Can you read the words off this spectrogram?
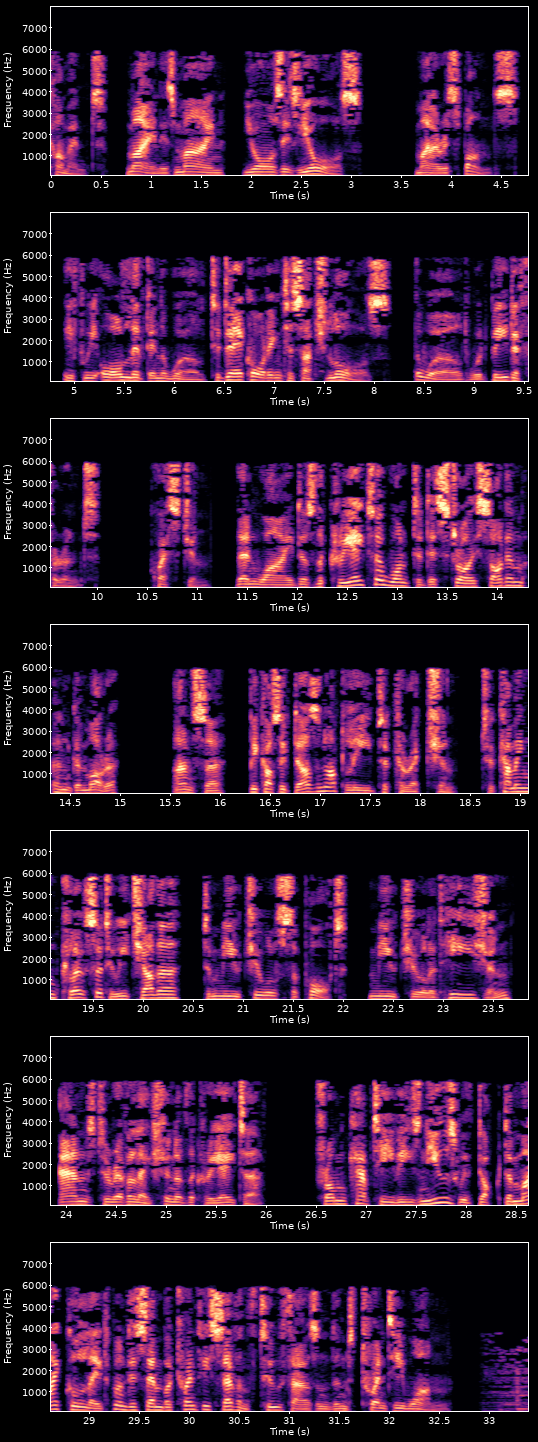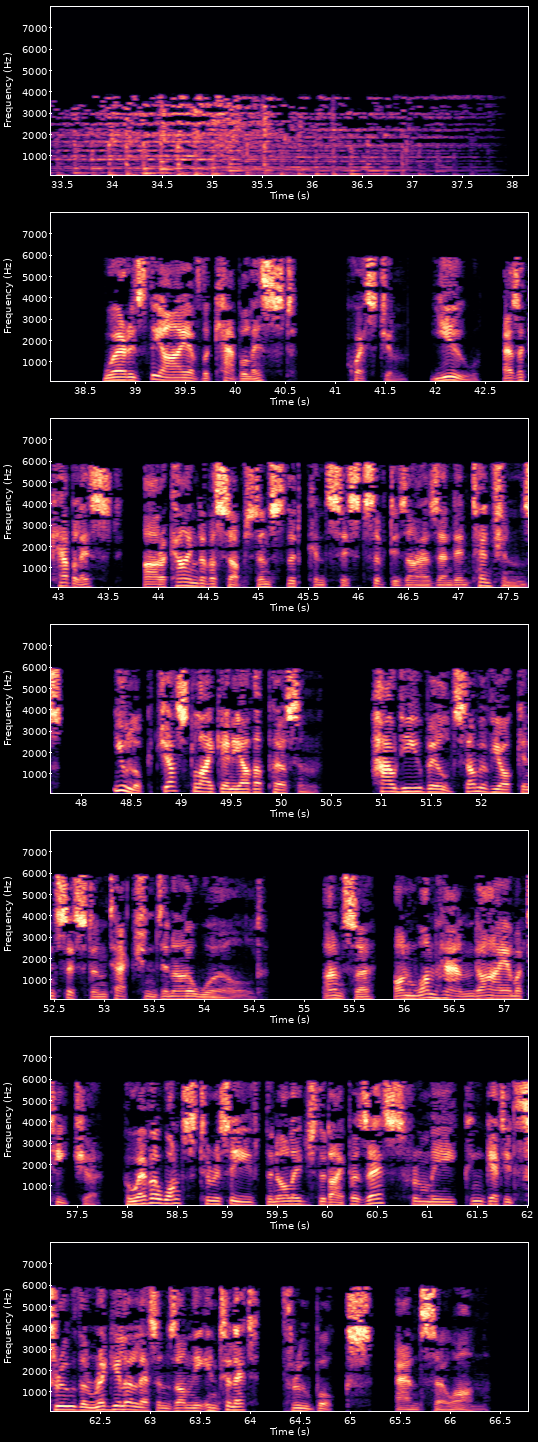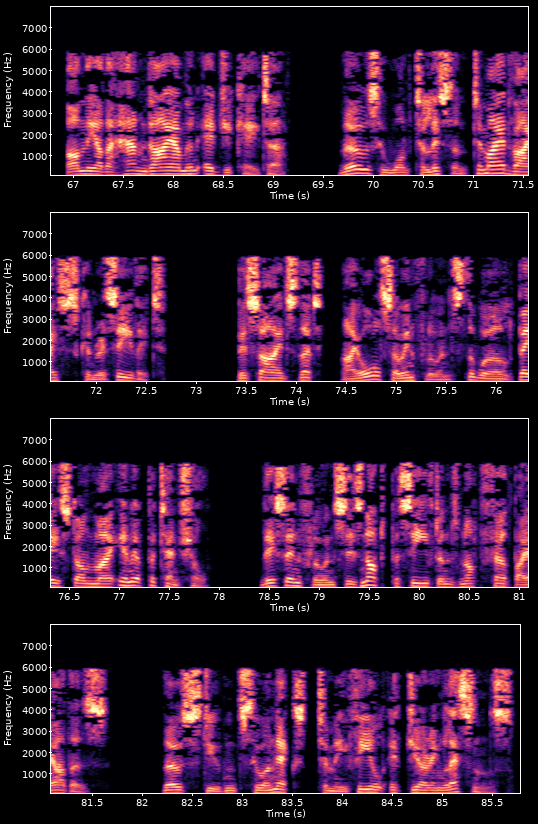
Comment, mine is mine, yours is yours. My response, if we all lived in the world today according to such laws, the world would be different. Question, then why does the Creator want to destroy Sodom and Gomorrah? Answer, because it does not lead to correction, to coming closer to each other, to mutual support, mutual adhesion, and to revelation of the Creator. From KabTV's News with Dr. Michael Laitman December 27, 2021 Where is the eye of the Kabbalist? Question. You, as a Kabbalist, are a kind of a substance that consists of desires and intentions. You look just like any other person. How do you build some of your consistent actions in our world? Answer, on one hand I am a teacher, whoever wants to receive the knowledge that I possess from me can get it through the regular lessons on the internet, through books, and so on. On the other hand I am an educator. Those who want to listen to my advice can receive it. Besides that, I also influence the world based on my inner potential. This influence is not perceived and not felt by others. Those students who are next to me feel it during lessons.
